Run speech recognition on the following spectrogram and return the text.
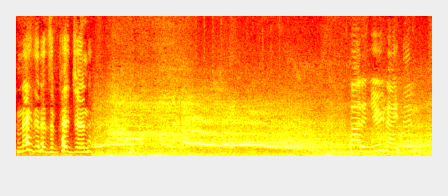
Nathan, it's a pigeon. Pardon you, Nathan.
